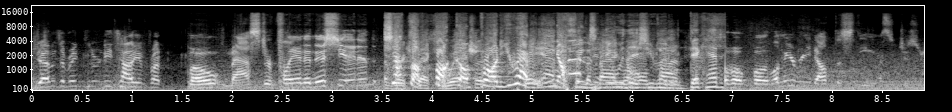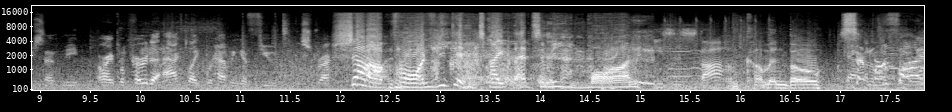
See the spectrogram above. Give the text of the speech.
Germans are breaking through the Italian front. Bo, master plan initiated. Shut the fuck up, actually- bro. You have we had nothing to do with this, you whole little dickhead. Bo, Bo, let me read out the Steam messages you sent me. Alright, prepare to act like we're having a feud to distract. Shut up, Braun. You didn't type that to me, you moron. Jesus, stop. I'm coming, Bo. Semper Fi,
